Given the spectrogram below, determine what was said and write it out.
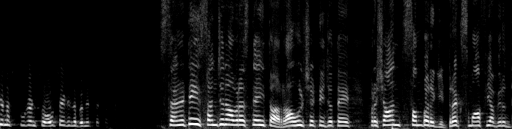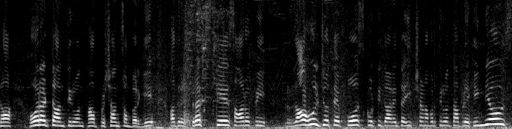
ಜನ ಸ್ಟೂಡೆಂಟ್ಸ್ ಔಟ್ಸೈಡ್ ಇಂದ ಬಂದಿರ್ತಕ್ಕಂಥ ನಟಿ ಸಂಜನಾ ಅವರ ಸ್ನೇಹಿತ ರಾಹುಲ್ ಶೆಟ್ಟಿ ಜೊತೆ ಪ್ರಶಾಂತ್ ಸಂಬರ್ಗಿ, ಡ್ರಗ್ಸ್ ಮಾಫಿಯಾ ವಿರುದ್ಧ ಹೋರಾಟ ಅಂತಿರುವಂತಹ ಪ್ರಶಾಂತ್ ಸಂಬರ್ಗಿ. ಆದರೆ ಡ್ರಗ್ಸ್ ಕೇಸ್ ಆರೋಪಿ ರಾಹುಲ್ ಜೊತೆ ಪೋಸ್ಟ್ ಕೊಟ್ಟಿದ್ದಾರೆ ಅಂತ ಈ ಕ್ಷಣ ಬರ್ತಿರುವಂತಹ ಬ್ರೇಕಿಂಗ್ ನ್ಯೂಸ್.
